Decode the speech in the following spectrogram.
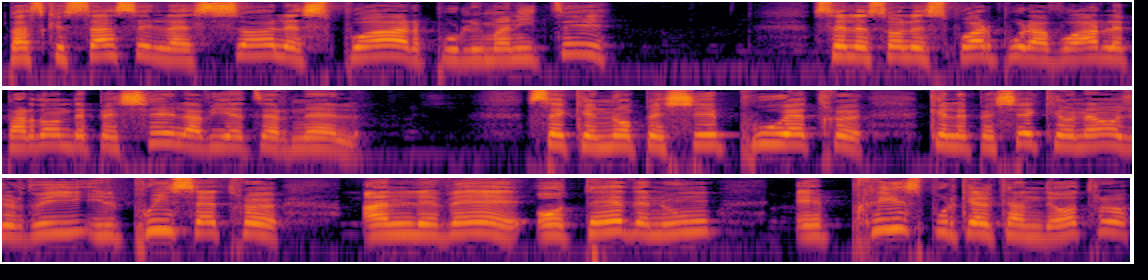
parce que ça, c'est le seul espoir pour l'humanité. C'est le seul espoir pour avoir le pardon des péchés, la vie éternelle. C'est que nos péchés puissent être, que le péché qu'on a aujourd'hui, il puisse être enlevé, ôté de nous est prise pour quelqu'un d'autre,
